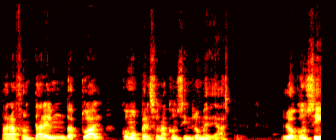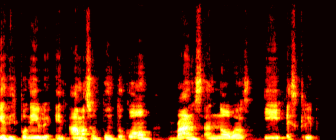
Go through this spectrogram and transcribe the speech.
para afrontar el mundo actual como persona con síndrome de Asperger. Lo consigues disponible en amazon.com Barnes and Nobles y Script.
